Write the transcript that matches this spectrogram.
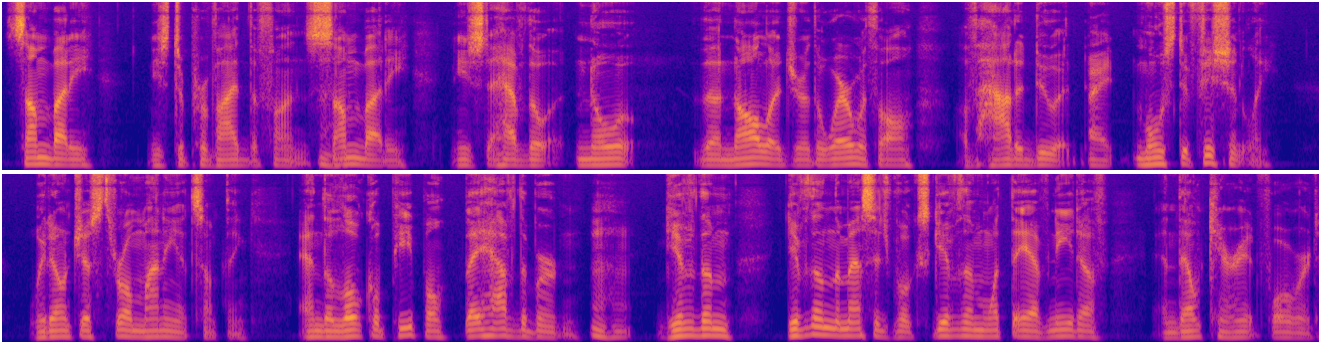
Somebody needs to provide the funds. Somebody needs to have the know the knowledge or the wherewithal of how to do it Right. most efficiently. We don't just throw money at something. And the local people, they have the burden. Mm-hmm. Give them give them the message books, give them what they have need of, and they'll carry it forward.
